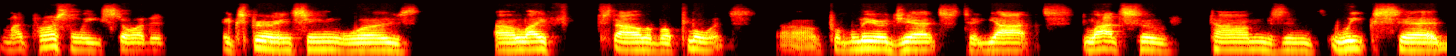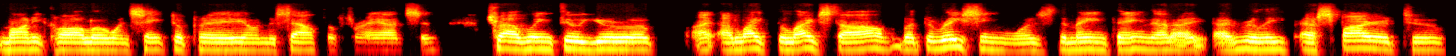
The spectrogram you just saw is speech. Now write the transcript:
my personally started experiencing was a lifestyle of affluence, uh, from Lear jets to yachts, lots of times and weeks at Monte Carlo and Saint Tropez on the south of France and traveling through Europe. I, I liked the lifestyle, but the racing was the main thing that I, I really aspired to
